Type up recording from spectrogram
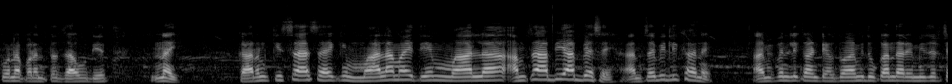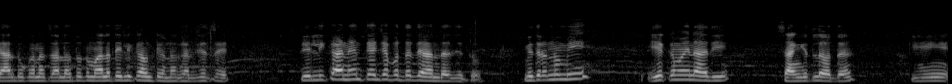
कोणापर्यंत जाऊ देत नाही. कारण किस्सा असा आहे की मला माहिती आहे मला आमचा अभि अभ्यास आहे आमचा बी लिखाण आहे. आम्ही पण लिखाण ठेवतो आम्ही दुकानदार आहे मी जर चार दुकानं चालवतो तर मला ते लिखाण ठेवणं गरजेचं आहे. ते लिखाण आहे आणि त्याच्या पद्धतीने अंदाज देतो मित्रांनो मी एक महिना आधी सांगितलं होतं की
